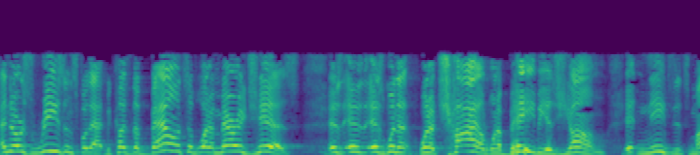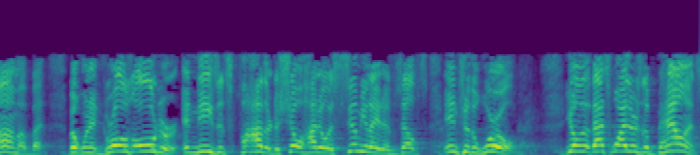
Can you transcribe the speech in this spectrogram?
And there's reasons for that because the balance of what a marriage is is, is, is when, a, when a child, when a baby is young, it needs its mama, but, but when it grows older, it needs its father to show how to assimilate himself into the world. You know, that's why there's a balance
